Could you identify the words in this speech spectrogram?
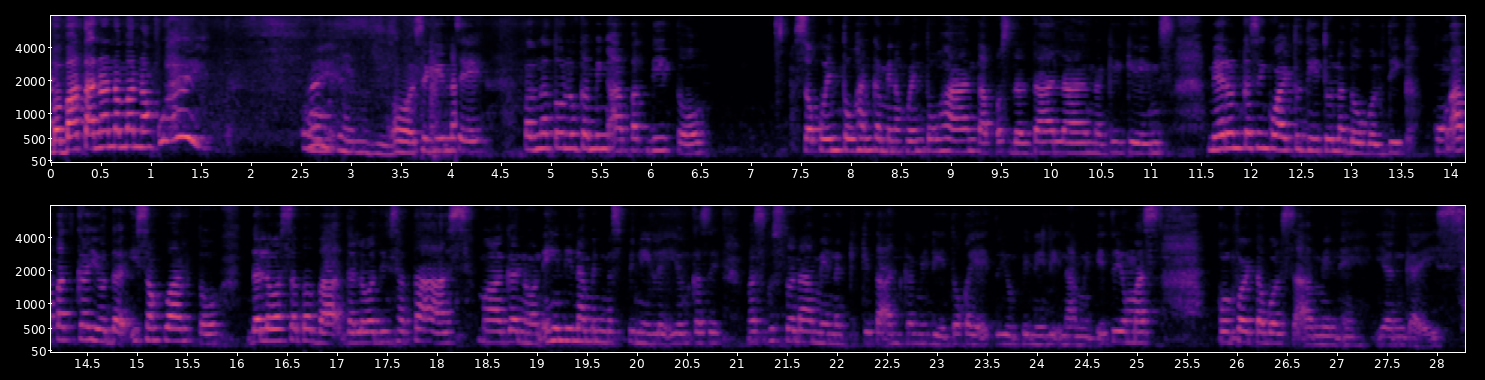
Babata na naman ako, ay! OMG. Oh, sige na. Kasi, pag natulog kaming apat dito, so kwentuhan kami ng kwentuhan, tapos daldalan, nagi-games. Meron kasing kwarto dito na double dick. Kung apat kayo, da, isang kwarto, dalawa sa baba, dalawa din sa taas, mga ganon, eh hindi namin mas pinili yun kasi mas gusto namin, nagkikitaan kami dito, kaya ito yung pinili namin. Ito yung mas comfortable sa amin eh. Yan guys.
